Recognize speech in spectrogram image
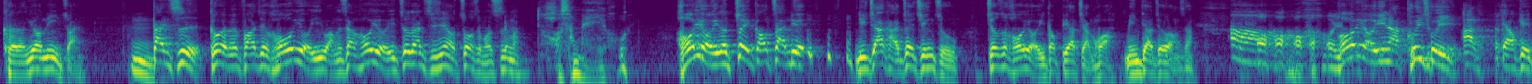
可能又逆转。嗯，但是各位有没有发现侯友谊网上侯友谊这段时间有做什么事吗？好像没有。侯友谊的最高战略，李家凯最清楚，就是侯友谊都不要讲话，民调就往上。哦，侯友谊呐，开嘴啊，要紧，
